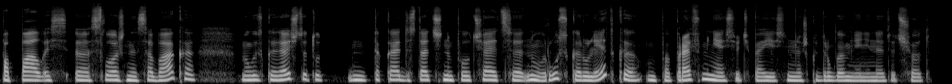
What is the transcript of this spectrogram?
попалась э, сложная собака, могу сказать, что тут такая достаточно получается, ну, русская рулетка. Поправь меня, если у тебя есть немножко другое мнение на этот счет.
